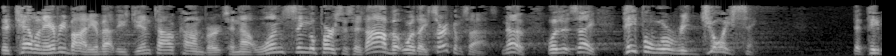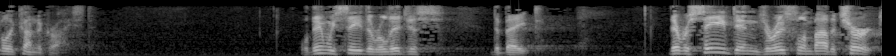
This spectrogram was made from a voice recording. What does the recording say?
They're telling everybody about these Gentile converts, and not one single person says, ah, but were they circumcised? No. What does it say? People were rejoicing that people had come to Christ. Well, then we see the religious debate. They're received in Jerusalem by the church,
